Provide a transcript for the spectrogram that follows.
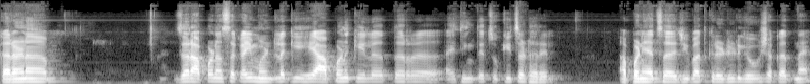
कारण जर आपण असं काही म्हटलं की हे आपण केलं तर आय थिंक ते चुकीचं ठरेल. आपण याचं अजिबात क्रेडिट घेऊ शकत नाही.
